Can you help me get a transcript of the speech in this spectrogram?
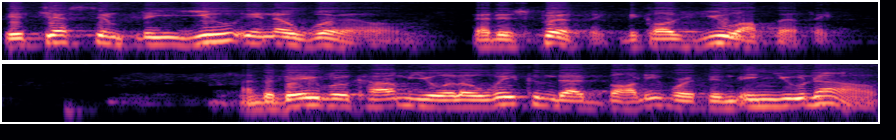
It's just simply you in a world that is perfect because you are perfect. And the day will come you will awaken that body for it's in, in you now.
